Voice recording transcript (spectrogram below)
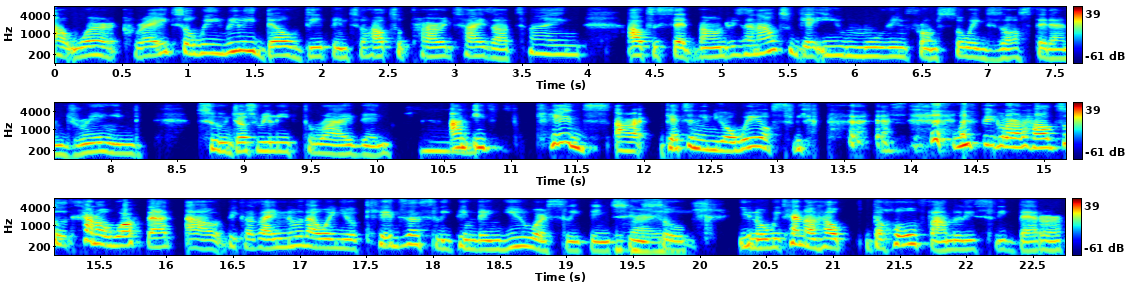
at work, right? So we really delve deep into how to prioritize our time, how to set boundaries, and how to get you moving from so exhausted and drained to just really thriving. Mm. And if kids are getting in your way of sleep, we figure out how to kind of work that out because I know that when your kids are sleeping, then you are sleeping too. Right. So, you know, we kind of help the whole family sleep better.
